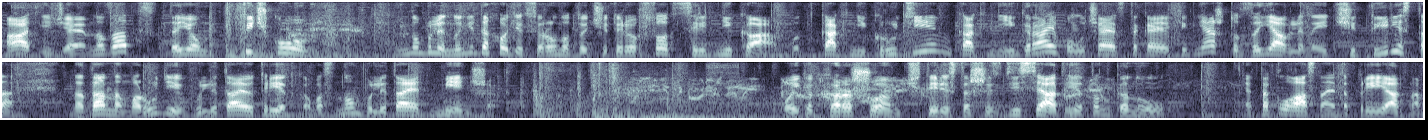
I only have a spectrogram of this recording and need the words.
Отъезжаем назад, даем тычку. Ну, блин, ну не доходит все равно до 400 средняка. Вот как ни крути, как ни играй, получается такая фигня, что заявленные 400 на данном орудии вылетают редко. В основном вылетает меньше. Ой, как хорошо, 460 я танканул. Это классно, это приятно.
